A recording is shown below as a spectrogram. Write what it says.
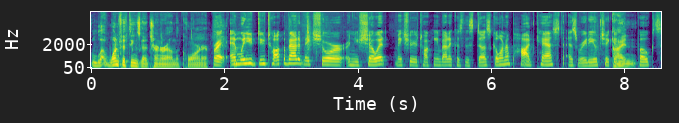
115 is going to turn around the corner. Right, and when you do talk about it, make sure and you show it. Make sure you're talking about it because this does go on a podcast as Radio Chicken, I- folks.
